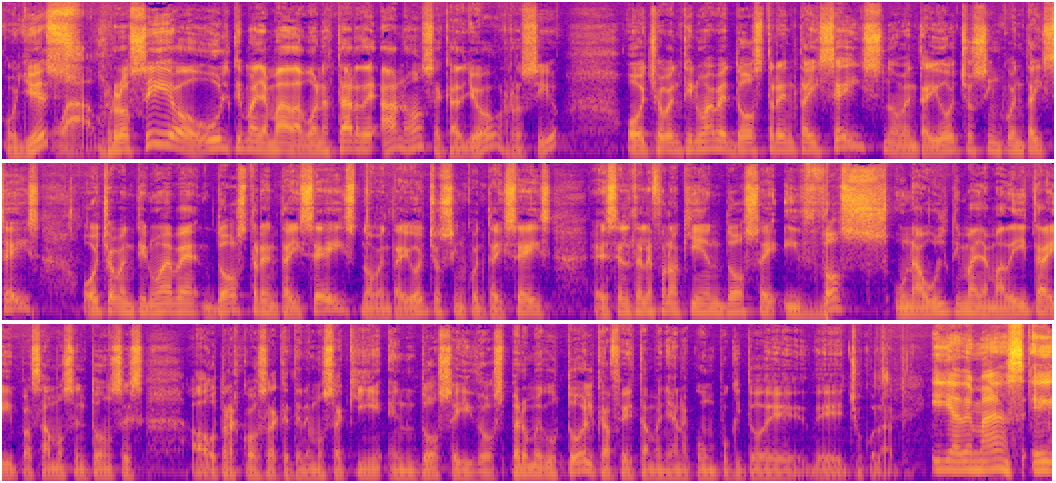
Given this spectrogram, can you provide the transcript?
Oyes, wow. Rocío, última llamada. Buenas tardes. Ah, no, se cayó, Rocío. 829-236-9856. 829-236-9856. Es el teléfono aquí en 12 y 2. Una última llamadita y pasamos entonces a otras cosas que tenemos aquí en 12 y 2. Pero me gustó el café esta mañana con un poquito de, chocolate. Y además, eh,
